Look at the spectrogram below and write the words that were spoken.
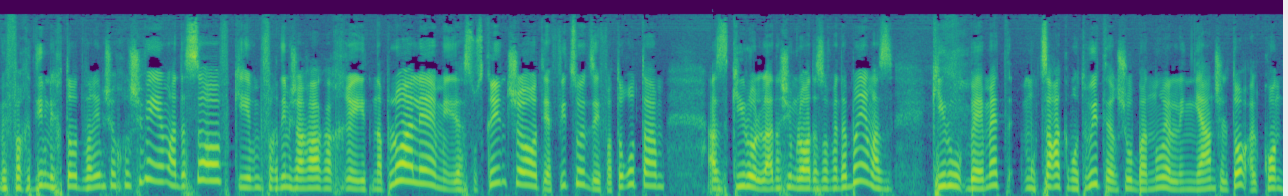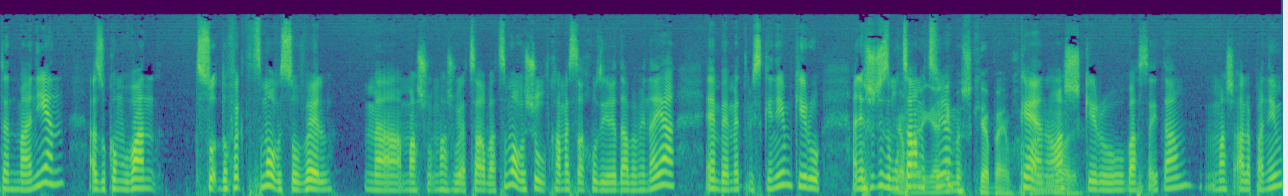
מפחדים לכתוב דברים שהם חושבים עד הסוף, כי הם מפחדים שאחר כך יתנפלו עליהם, יעשו screenshot, יפיצו את זה, יפטרו אותם, אז כאילו אנשים לא עד הסוף מדברים, אז כאילו באמת מוצר כמו טוויטר, שהוא בנוי על עניין של תוכן, על content מעניין, אז הוא כמובן דופק את עצמו וסובל מה שהוא, יצר בעצמו, ושוב, 15% ירידה במניה, הם באמת מסכנים, כאילו, אני חושבת שזה מוצר גם אני- מצוין. משקיע בהם, חבל כן, מאוד. ממש כאילו באסה איתם, ממש על הפנים.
